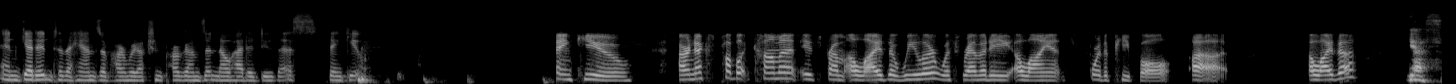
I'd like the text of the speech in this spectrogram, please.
and get it into the hands of harm reduction programs that know how to do this. Thank you. Thank you. Our next public comment is from Eliza Wheeler with Remedy Alliance for the People. Uh, Eliza? Yes.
